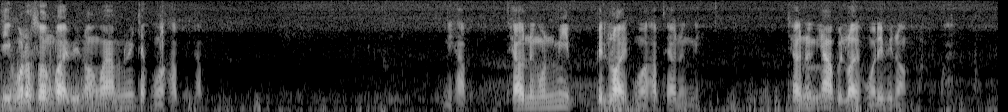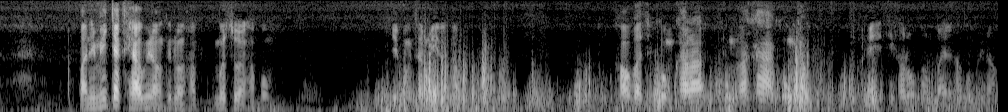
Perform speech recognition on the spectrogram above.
ตีหัวละสองร้อยพี่น้องว่ามันไม่จักหัวครับครับ นี่ครับ แถวหนึ่งมันมีเป็นร้อยหัวครับ แถวหนึ่งนี่แถวหนึ่งยาวเป็นร้อยหัวได้พี่น้องวันนี้มีจักแถวพี่น้องขึ้นบ้างครับหมดส่วนครับผมคิดบางทำนี้นะครับ เขาก็จะคุมค่าละคุมราคาคุมครับ ไอ้ที่เขาลงทุนไปนะครับผมพี่น้อง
